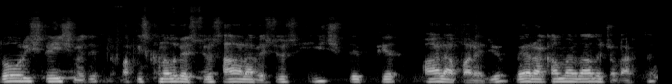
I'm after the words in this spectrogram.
Doğru hiç değişmedi. Bak biz kanalı besliyoruz. Hala besliyoruz. Hiç de hala para ediyor. Ve rakamlar daha da çok arttı.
